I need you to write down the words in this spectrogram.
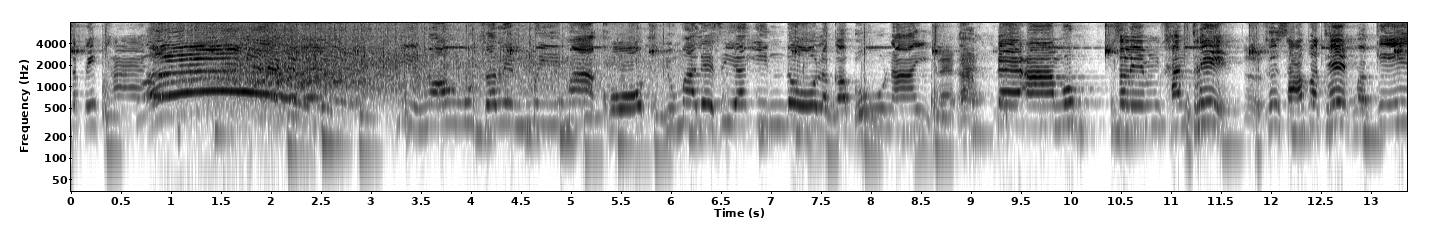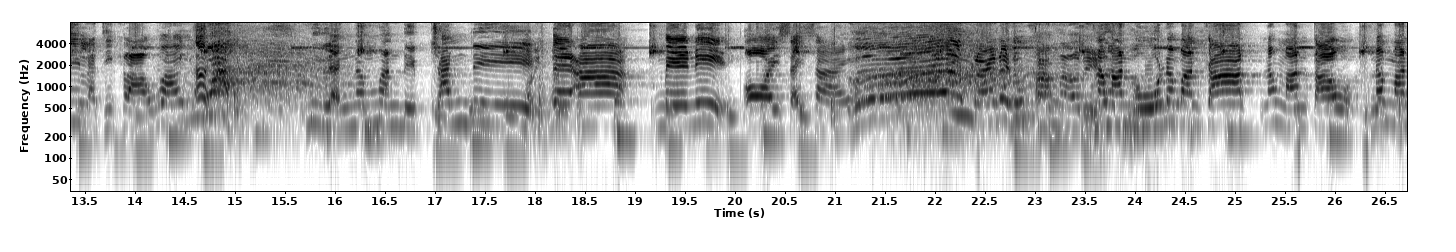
speak Thai พี่น้องมุสลิมมีมากโข อยู่มาเลเซียอินโดแล้วก็บรูไนอะแต่อามุสลิมคันทรีคือสามประเทศเมื่อกี้ละที่กล่าวไว้อะมีแหล่งน้ำมันดิบชั้นดีแต่อาเมนี่ ออยใสๆแปลได้ทุกคำ เอาดิน้ำมันหมูน้ำมันกาดน้ำมันเตา น้ำมัน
